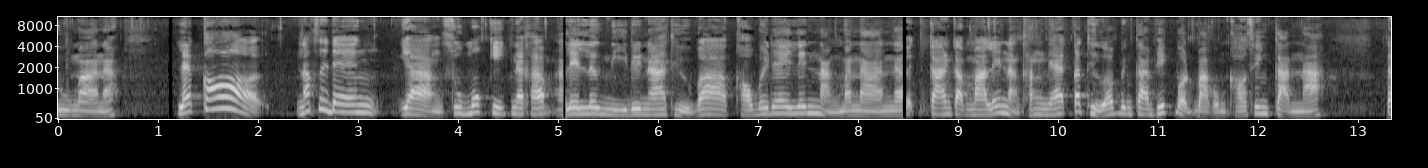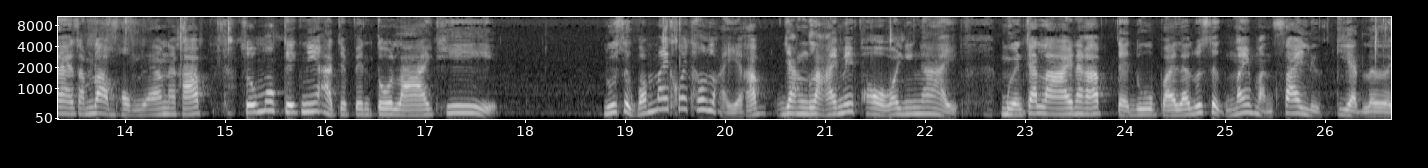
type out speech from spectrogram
ดูมานะ และก็นักแสดงอย่างซูโมกิกนะครับเล่นเรื่องนี้ด้วยนะถือว่าเขาไม่ได้เล่นหนังมานานนะการกลับมาเล่นหนังครั้งนี้ก็ถือว่าเป็นการพลิกบทบาทของเขาเช่นกันนะ แต่สำหรับผมแล้วนะครับซูโมกิกนี่อาจจะเป็นตัวร้ายที่ รู้สึกว่าไม่ค่อยเท่าไหร่ครับ ยังร้ายไม่พอว่าง่ายๆ เหมือนจะร้ายนะครับ แต่ดูไปแล้วรู้สึกไม่หมั่นไส้หรือเกลียดเลย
